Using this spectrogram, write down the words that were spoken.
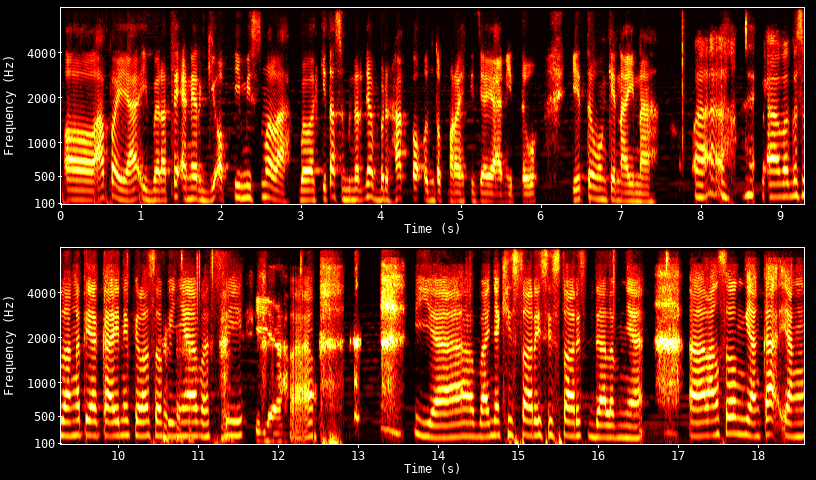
uh, apa ya ibaratnya energi optimisme lah bahwa kita sebenarnya berhak kok untuk meraih kejayaan itu. Itu mungkin Aina. Wah, bagus banget ya Kak ini filosofinya pasti. iya. Iya, banyak historis-historis di dalamnya. Uh, langsung yang Kak yang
